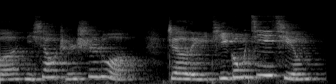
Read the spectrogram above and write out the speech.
果你消沉失落，这里提供激情。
